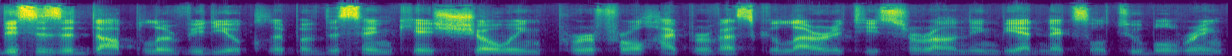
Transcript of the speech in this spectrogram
This is a Doppler video clip of the same case showing peripheral hypervascularity surrounding the adnexal tubal ring.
